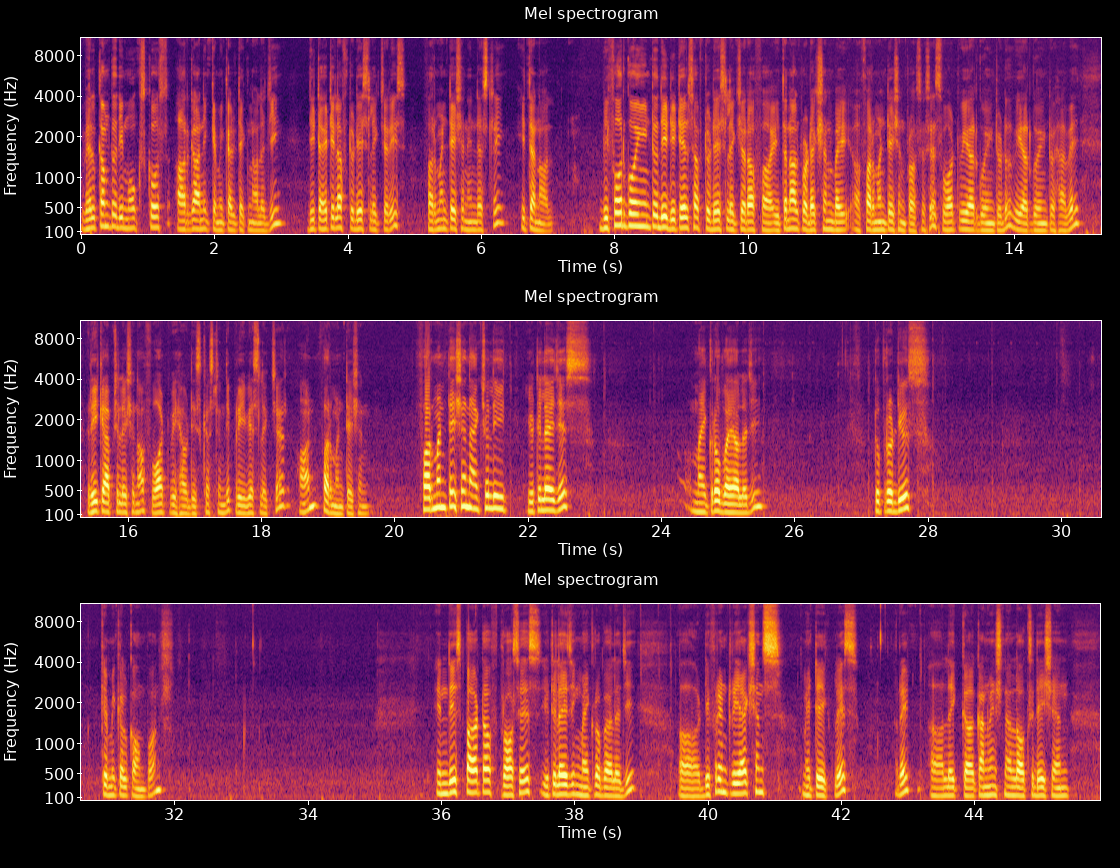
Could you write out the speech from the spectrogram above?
Welcome to the MOOCs course Organic Chemical Technology. The title of today's lecture is Fermentation Industry Ethanol. Before going into the details of today's lecture of uh, ethanol production by uh, fermentation processes, what we are going to do, we are going to have a recapitulation of what we have discussed in the previous lecture on fermentation. Fermentation actually utilizes microbiology to produce chemical compounds. In this part of process utilizing microbiology, uh, different reactions may take place, right, uh, like uh, conventional oxidation,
